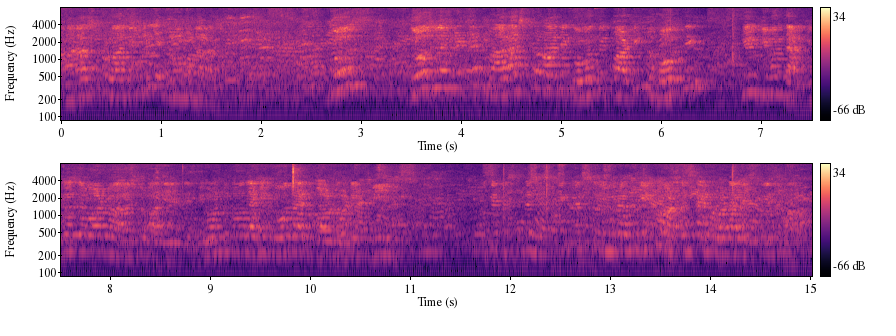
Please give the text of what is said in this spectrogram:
Maharashtra Wadi means pro Maharashtra. Those, those who have written Maharashtra Wadi Govandik Party, the whole thing, we have given that because the word Maharashtra Wadi is there. We want to know that you know that word, what it means. The quiz, so you have need to understand what history is about.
